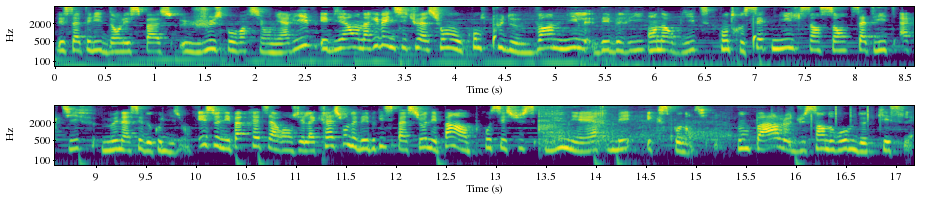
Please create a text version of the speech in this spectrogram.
des satellites dans l'espace juste pour voir si on y arrive, eh bien on arrive à une situation où on compte plus de 20 000 débris en orbite contre 7500 satellites actifs menacés de collision. Et ce n'est pas prêt de s'arranger, la création de débris spatiaux n'est pas un processus linéaire mais exponentiel. On parle du syndrome de Kessler.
